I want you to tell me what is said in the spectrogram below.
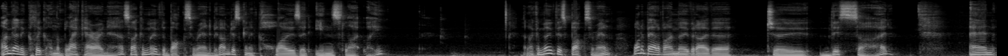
I'm going to click on the black arrow now so I can move the box around a bit. I'm just going to close it in slightly. And I can move this box around. What about if I move it over to this side? And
